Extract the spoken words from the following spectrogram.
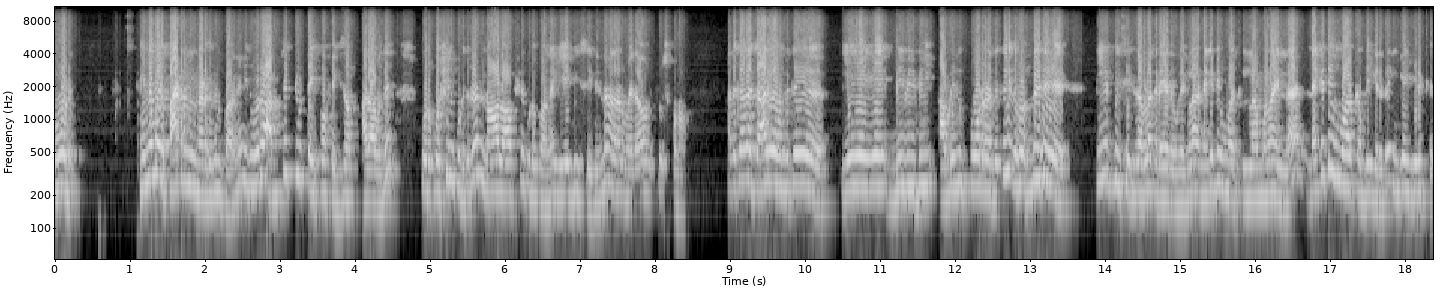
மோடு என்ன மாதிரி பேட்டர்ன் நடக்குதுன்னு பாருங்க. இது ஒரு அப்ஜெக்டிவ் டைப் ஆஃப் எக்ஸாம் அதாவது ஒரு கொஸ்டின் கொடுத்துட்டு நாலு ஆப்ஷன் கொடுப்பாங்க. ஏபிசிடின்னு அதில் நம்ம ஏதாவது சூஸ் பண்ணுவோம் அதுக்காக ஜாலியா வந்துட்டு ஏஏஏ பிபிபி அப்படின்னு போடுறதுக்கு இது வந்து டிஎன்பிசி எக்ஸாம்லாம் கிடையாது ஓகேங்களா நெகட்டிவ் மார்க் இல்லாமலாம் இல்லை. நெகட்டிவ் மார்க் அப்படிங்கிறது இங்கே இருக்கு.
